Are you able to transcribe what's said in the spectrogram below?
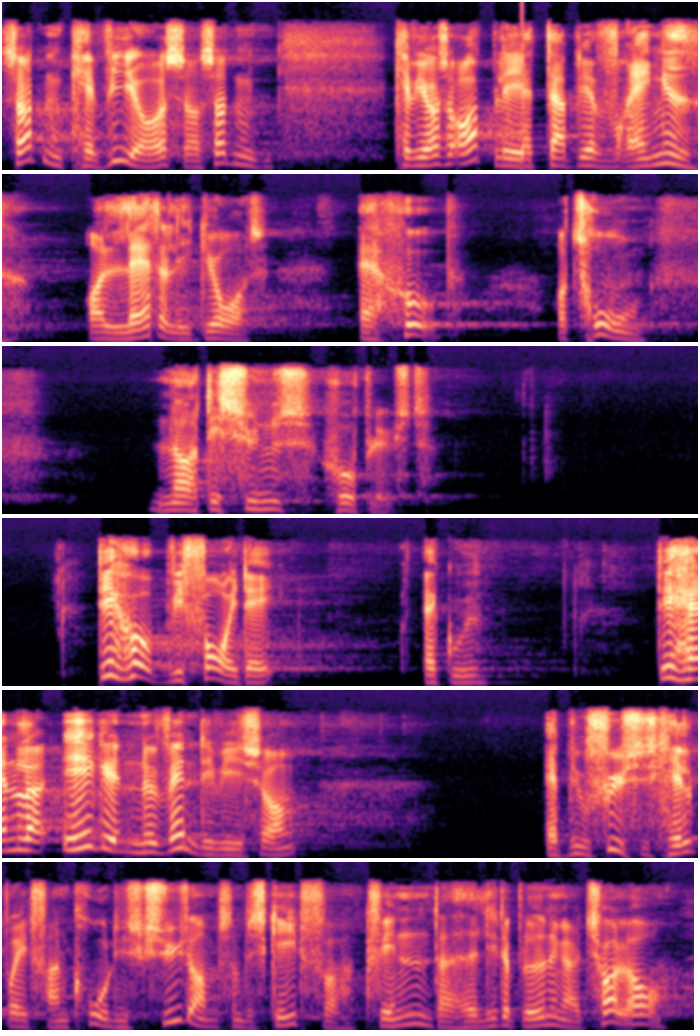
Sådan kan vi også, og sådan kan vi også opleve, at der bliver vrænget og latterliggjort af håb og troen, når det synes håbløst. Det håb, vi får i dag af Gud, det handler ikke nødvendigvis om at blive fysisk helbredt fra en kronisk sygdom, som det skete for kvinden, der havde lidt af blødninger i 12 år.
